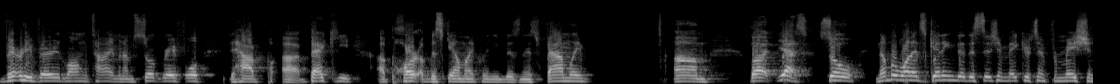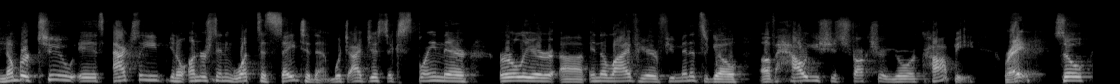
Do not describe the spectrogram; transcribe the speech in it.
very, very long time. And I'm so grateful to have uh, Becky a part of the Scale My Cleaning Business family. Um, but yes, so number one, it's getting the decision makers information. Number two is actually, you know, understanding what to say to them, which I just explained there earlier uh, in the live here a few minutes ago of how you should structure your copy, right? So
